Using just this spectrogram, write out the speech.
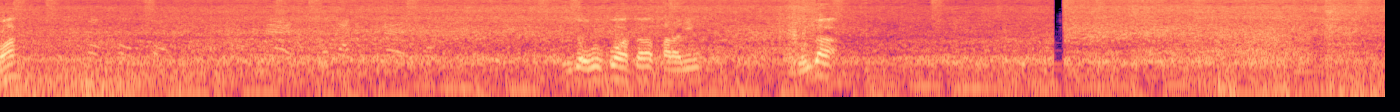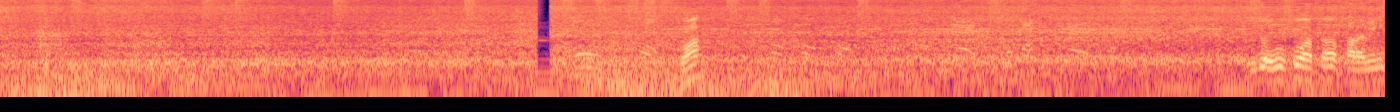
와? 이제 올 것 같다, 바람이. 온다! 와? 이제 올 것 같다, 바람이.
